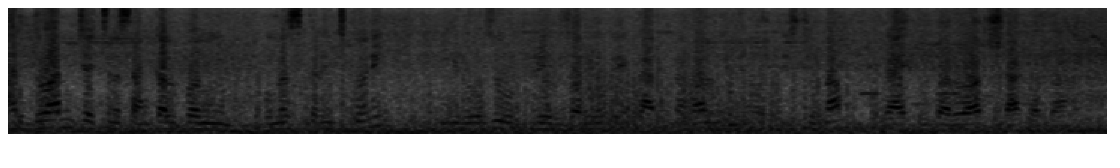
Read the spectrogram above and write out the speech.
హరిద్వార్ నుంచి వచ్చిన సంకల్పాన్ని పునస్కరించుకొని ఈరోజు రేపు జరిగే కార్యక్రమాలు నిర్వర్తిస్తున్నాం. గాయత్రి పరివార్ శాఖ ద్వారా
